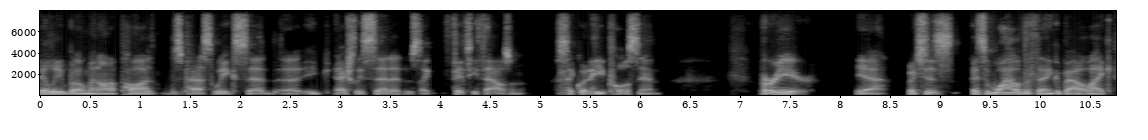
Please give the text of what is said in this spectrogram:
Billy Bowman on a pod this past week said uh, he actually said it, it was like fifty thousand. It's like what he pulls in per year. Yeah, which is it's wild to think about. Like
